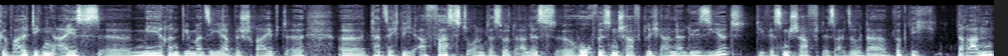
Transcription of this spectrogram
gewaltigen Eismeeren, wie man sie ja beschreibt, äh, äh, tatsächlich erfasst. Und das wird alles äh, hochwissenschaftlich analysiert die Wissenschaft ist also da wirklich dran.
